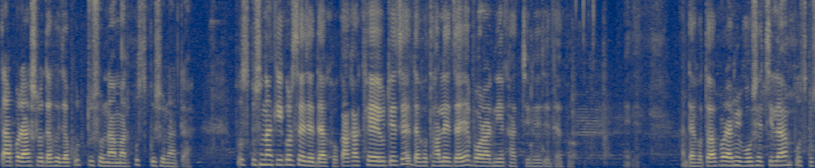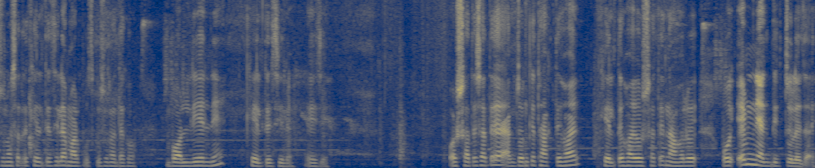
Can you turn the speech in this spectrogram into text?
তারপরে আসলো দেখো যা কুট্টু সোনা, আমার পুষ্কু সোনাটা। পুষ্কু সোনা কী করছে? যে দেখো, কাকা খেয়ে উঠেছে, দেখো থালে যায় বড়া নিয়ে খাচ্ছিল, এই যে দেখো। আর দেখো, তারপরে আমি বসেছিলাম পুষ্কু সোনার সাথে খেলতেছিলাম, আর পুষ্কু সোনা দেখো, বল নিয়ে নিয়ে খেলতেছিল, এই যে। ওর সাথে সাথে একজনকে থাকতে হয়, খেলতে হয় ওর সাথে, না হলে ও এমনি একদিক চলে যায়।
